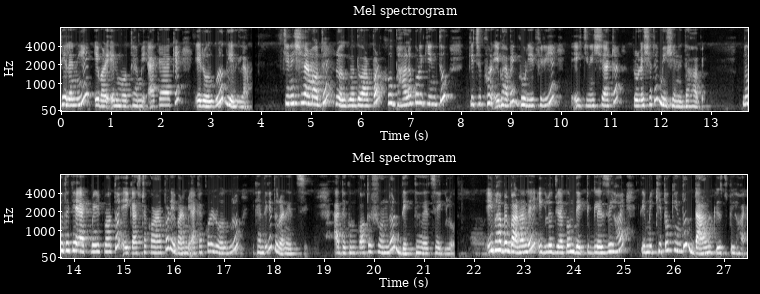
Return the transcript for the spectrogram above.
ঢেলে নিয়ে এবার এর মধ্যে আমি একে একে এই রোলগুলো দিয়ে দিলাম। চিনি শিরার মধ্যে রোলগুলো দেওয়ার পর খুব ভালো করে কিন্তু কিছুক্ষণ এইভাবে ঘুরিয়ে ফিরিয়ে এই চিনি শিরাটা রোলের সাথে মিশিয়ে নিতে হবে। দু থেকে এক মিনিট মতো এই কাজটা করার পর এবার আমি এক এক করে রোলগুলো এখান থেকে তুলে নিচ্ছি। আর দেখুন কত সুন্দর দেখতে হয়েছে এগুলো। এইভাবে বানালে এগুলো যেরকম দেখতে গ্লেজি হয়, তেমনি খেতেও কিন্তু দারুণ ক্রিস্পি হয়।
